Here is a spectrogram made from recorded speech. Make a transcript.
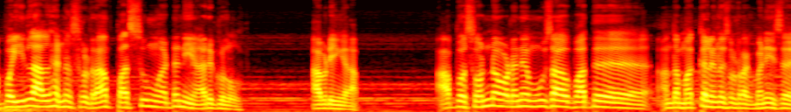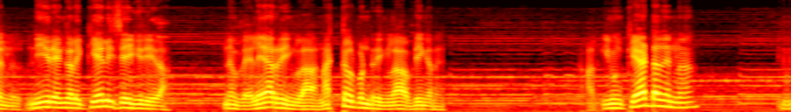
அப்போ இல்லை அல்ல என்ன சொல்கிறான் பசு மாட்டை நீ அறுக்கணும் அப்படிங்கிறான். அப்போ சொன்ன உடனே மூசாவை பார்த்து அந்த மக்கள் என்ன சொல்கிறாங்க பனி இஸ்ரவேல் நீர் எங்களை கேலி செய்கிறீரா? இன்னும் விளையாடுறீங்களா? நக்கல் பண்ணுறீங்களா அப்படிங்கிறேன். இவன் கேட்டது என்ன? இது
